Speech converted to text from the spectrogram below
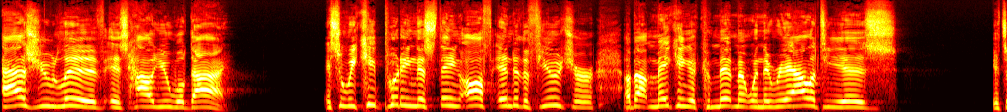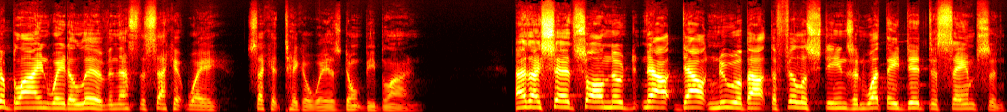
as you live is how you will die. And so we keep putting this thing off into the future about making a commitment when the reality is it's a blind way to live. And that's the second way, second takeaway is don't be blind. As I said, Saul no doubt knew about the Philistines and what they did to Samson.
